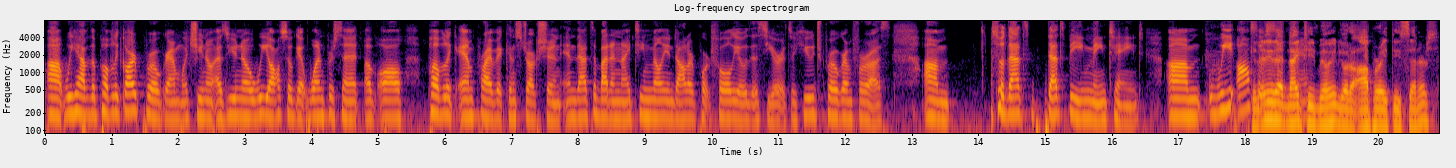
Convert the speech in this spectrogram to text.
Uh, we have the public art program, which, you know, as you know, we also get 1% of all public and private construction, and that's about a $19 million portfolio this year. It's a huge program for us. Um, so that's that's being maintained. Um, we also Can any of that seek 19 million go to operate these centers? grants.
